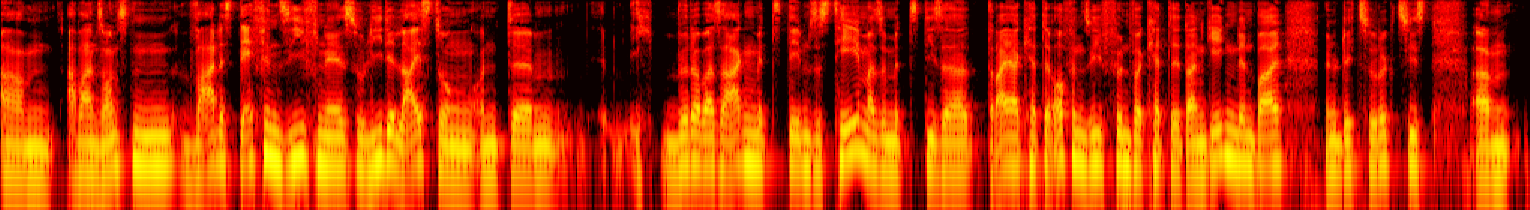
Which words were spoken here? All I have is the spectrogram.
Ähm, aber ansonsten war das defensiv eine solide Leistung. Und ähm, ich würde aber sagen, mit dem System, also mit dieser Dreierkette offensiv, Fünferkette dann gegen den Ball, wenn du dich zurückziehst, ähm, äh,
